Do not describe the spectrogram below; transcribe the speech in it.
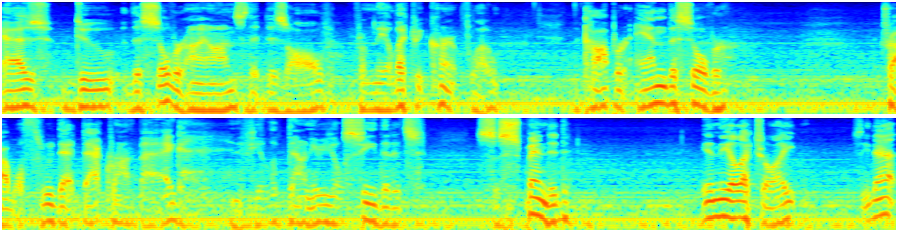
as do the silver ions that dissolve from the electric current flow. The copper and the silver travel through that Dacron bag. And if you look down here, you'll see that it's suspended in the electrolyte. See that?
